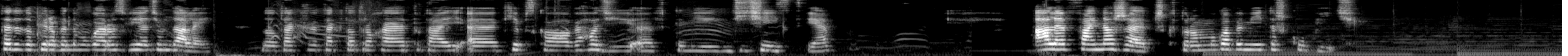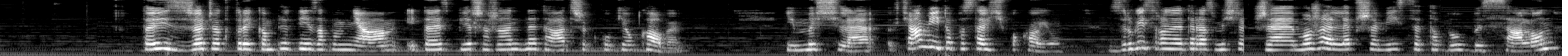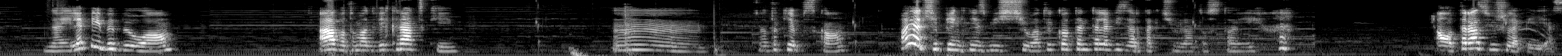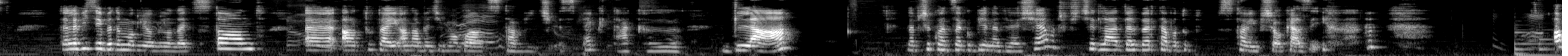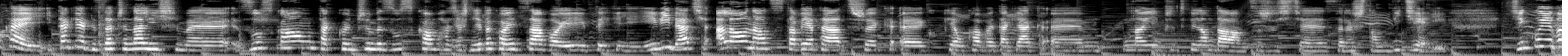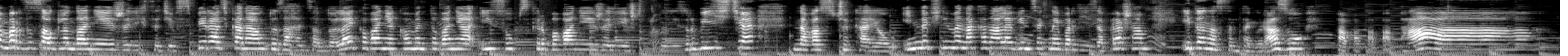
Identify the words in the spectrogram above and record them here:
Wtedy dopiero będę mogła rozwijać ją dalej. No tak, tak to trochę tutaj e, kiepsko wychodzi e, w tym jej dzieciństwie. Ale fajna rzecz, którą mogłabym jej też kupić. To jest rzecz, o której kompletnie zapomniałam i to jest pierwszorzędny teatrzyk kukiełkowy. I myślę, chciałam jej to postawić w pokoju. Z drugiej strony teraz myślę, że może lepsze miejsce to byłby salon. Najlepiej by było... A, bo to ma dwie kratki. Mmm, no to kiepsko. A jak się pięknie zmieściło, tylko ten telewizor tak ciula to stoi. o, teraz już lepiej jest. Telewizję będą mogli oglądać stąd, e, a tutaj ona będzie mogła odstawić spektakl dla na przykład Zagubione w lesie, oczywiście dla Delberta, bo tu stoi przy okazji. Okej, i tak jak zaczynaliśmy z Zuzką, tak kończymy z Zuzką, chociaż nie do końca, bo jej w tej chwili nie widać, ale ona odstawia teatrzyk e, tak jak em, no i przed chwilą dałam, co żeście zresztą widzieli. Dziękuję Wam bardzo za oglądanie. Jeżeli chcecie wspierać kanał, to zachęcam do lajkowania, komentowania i subskrybowania, jeżeli jeszcze tego nie zrobiliście. Na Was czekają inne filmy na kanale, więc jak najbardziej zapraszam i do następnego razu. Pa, pa, pa, pa, pa!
